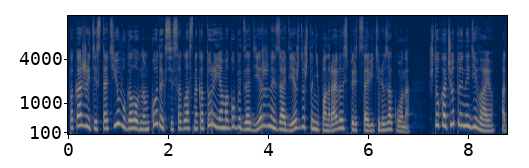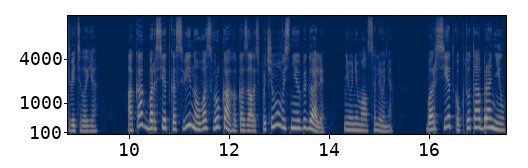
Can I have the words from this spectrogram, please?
«Покажите статью в Уголовном кодексе, согласно которой я могу быть задержанной за одежду, что не понравилось представителю закона. Что хочу, то и надеваю», – ответила я. «А как барсетка свина у вас в руках оказалась? Почему вы с ней убегали?» – не унимался Леня. «Барсетку кто-то обронил.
